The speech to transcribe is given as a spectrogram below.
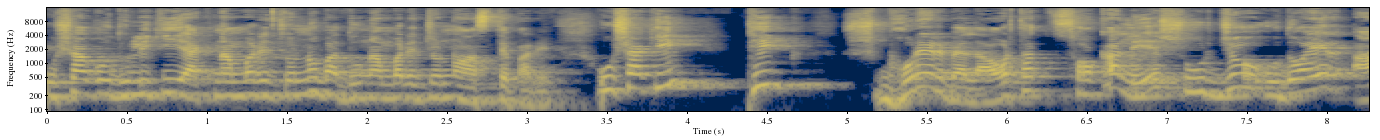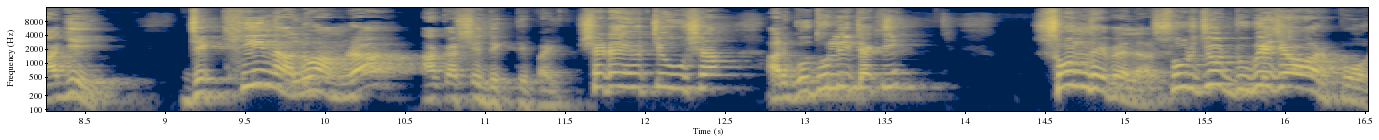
উষা গোধূলি কি এক নম্বরের জন্য বা দু নম্বরের জন্য আসতে পারে। উষা কি? ঠিক ভোরের বেলা, অর্থাৎ সকালে সূর্য উদয়ের আগে যে ক্ষীণ আলো আমরা আকাশে দেখতে পাই, সেটাই হচ্ছে উষা আর গোধূলিটা কি? সন্ধেবেলা, সূর্য ডুবে যাওয়ার পর,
